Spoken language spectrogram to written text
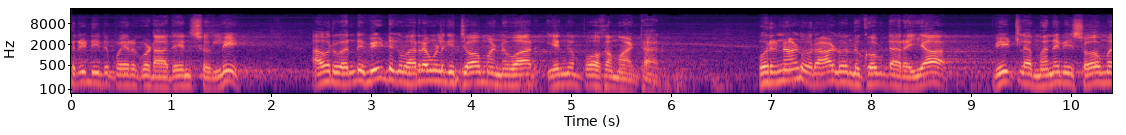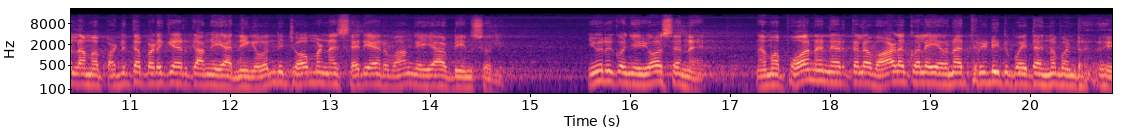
திருடிட்டு போயிடக்கூடாதேன்னு சொல்லி அவர் வந்து வீட்டுக்கு வர்றவங்களுக்கு ஜோம் பண்ணுவார் எங்கும் போக மாட்டார். ஒரு நாள் ஒரு ஆள் வந்து கூப்பிட்டார் ஐயா வீட்டில் மனைவி சோகம் இல்லாமல் படுத்த படுக்கையாக இருக்காங்க ஐயா நீங்கள் வந்து ஜோம் பண்ண சரியாக வாங்க ஐயா அப்படின்னு சொல்லி. இவருக்கு கொஞ்சம் யோசனை நம்ம போன நேரத்தில் வாழைக்கொலை எவனா திருடிட்டு போயிட்டா என்ன பண்ணுறது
